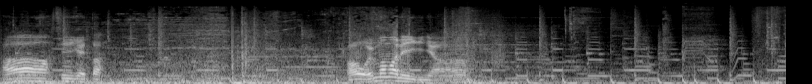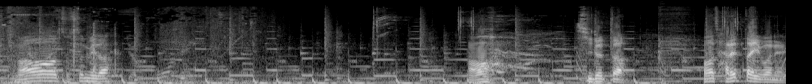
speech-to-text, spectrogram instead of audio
아, 드디어 이겼다. 아, 얼마만에 이기냐. 아, 좋습니다. 아, 지렸다. 아, 잘했다, 이번에.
